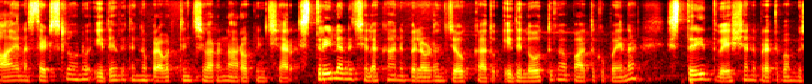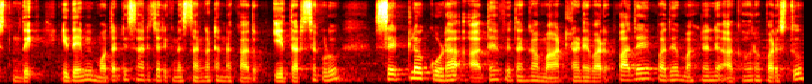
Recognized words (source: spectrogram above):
ఆయన సెట్స్ లోనూ ఇదే విధంగా ప్రవర్తించేవారని ఆరోపించారు. స్త్రీలని చిలక అని పిలవడం జోక్ కాదు. ఇది లోతుగా పాతుకుపోయిన స్త్రీ ద్వేషాన్ని ప్రతిబింబిస్తుంది. ఇదేమి మొదటిసారి జరిగిన సంఘటన కాదు. ఈ దర్శకుడు సెట్లో కూడా అదే విధంగా మాట్లాడేవారు. పదే పదే మహిళల్ని అగౌరవపరుస్తూ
